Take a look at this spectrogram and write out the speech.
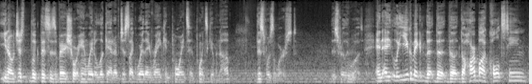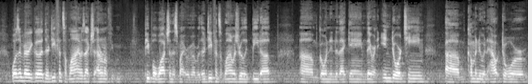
you know, just look. This is a very shorthand way to look at it, of just like where they rank in points and points given up. This was the worst. This really was, and you can make it. The, the the the Harbaugh Colts team wasn't very good. Their defensive line was actually. I don't know if you, people watching this might remember. Their defensive line was really beat up um, going into that game. They were an indoor team. Um, coming to an outdoor,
